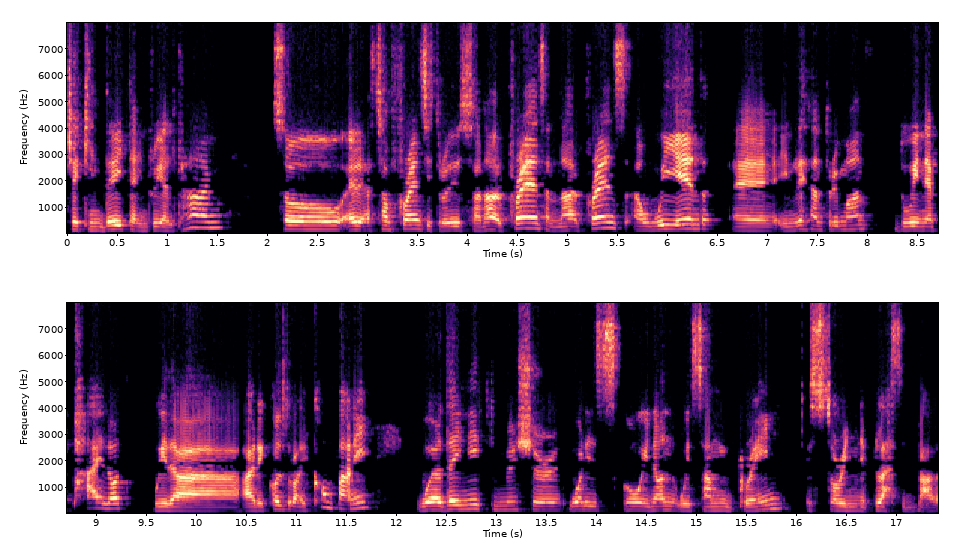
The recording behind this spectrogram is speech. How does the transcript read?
checking data in real time. So uh, some friends introduce another friends and another friends, and we end uh, in less than three months doing a pilot with a agricultural company where they need to measure what is going on with some grain stored in a plastic bag.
